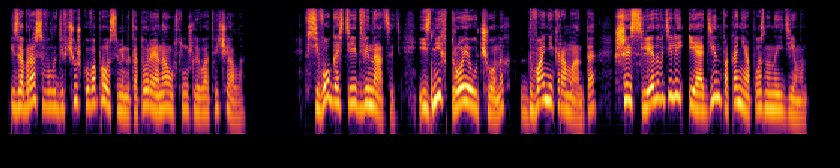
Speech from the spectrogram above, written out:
и забрасывала девчушку вопросами, на которые она услужливо отвечала. Всего гостей 12, из них трое ученых, два некроманта, шесть следователей и один пока неопознанный демон.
